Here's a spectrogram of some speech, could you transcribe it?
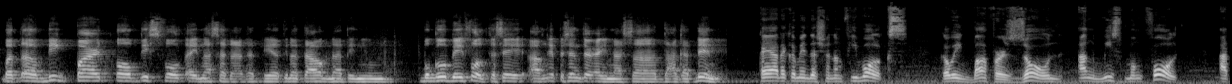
But a big part of this fault ay nasa dagat. Kaya tinatawag natin yung Bogo Bay Fault kasi ang epicenter ay nasa dagat din. Kaya rekomendasyon ng FIVOLX, gawing buffer zone ang mismong fault at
